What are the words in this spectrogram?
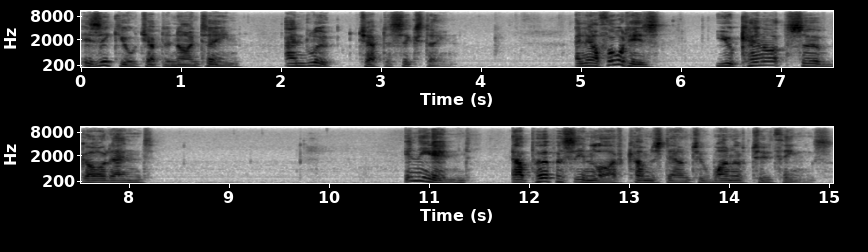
Ezekiel chapter 19, and Luke chapter 16. And our thought is you cannot serve God and. In the end, our purpose in life comes down to one of two things.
